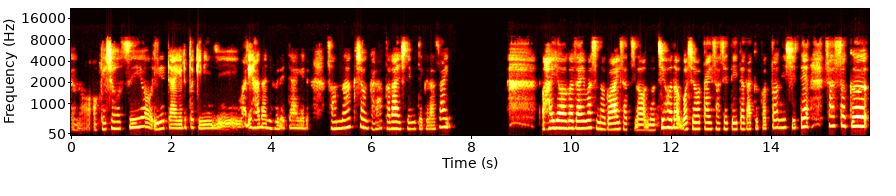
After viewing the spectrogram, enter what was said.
のお化粧水を入れてあげるときにじんわり肌に触れてあげる。そんなアクションからトライしてみてください。おはようございますのご挨拶を後ほどご紹介させていただくことにして、早速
